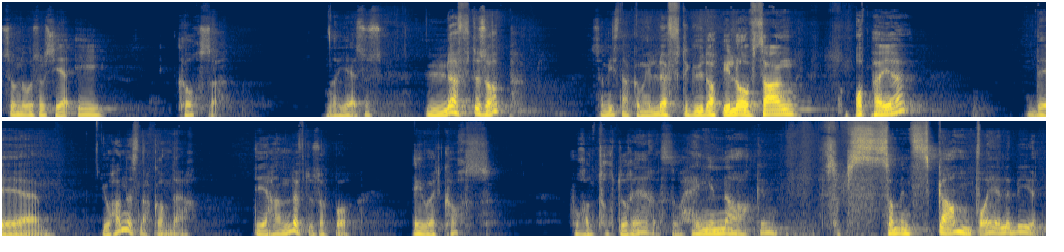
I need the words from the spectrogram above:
som noe som skjer i korset. Når Jesus løftes opp, som vi snakker om, i løftegud opp i lovsang, opphøye Det Johannes snakker om der, det han løftes opp på, er jo et kors hvor han tortureres og henger naken som en skam for hele byen.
